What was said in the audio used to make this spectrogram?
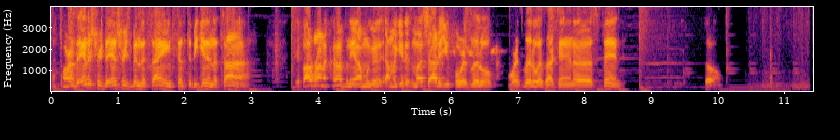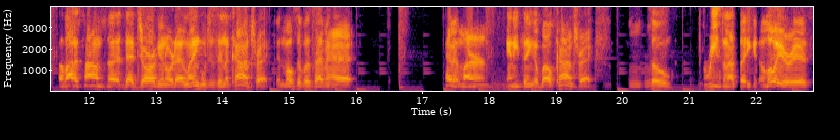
as far as the industry, the industry's been the same since the beginning of time. If I run a company, I'm gonna I'm gonna get as much out of you for as little for as little as I can uh, spend. So a lot of times that, that jargon or that language is in the contract, and most of us haven't had haven't learned anything about contracts. Mm-hmm. So the reason I say get a lawyer is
